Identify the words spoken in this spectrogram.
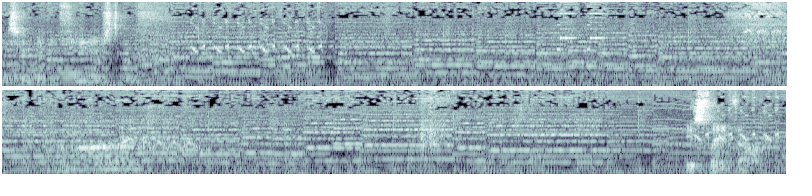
He's gonna be confused. Oof. He's playing.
